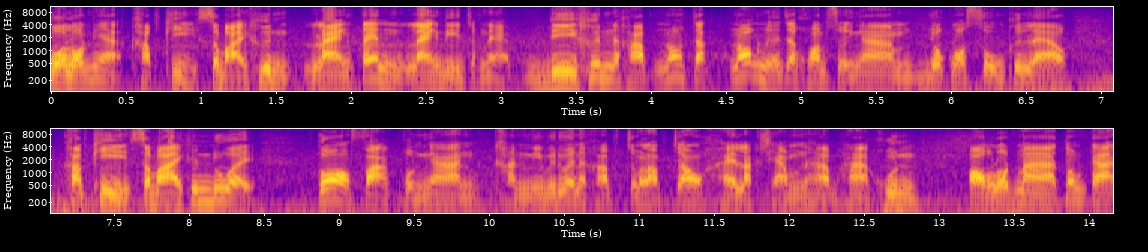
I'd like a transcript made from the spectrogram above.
ตัวรถเนี่ยขับขี่สบายขึ้น แรงเต้นแรงดีดจากแหนบดีขึ้นนะครับนอกจากนอกเหนือจากความสวยงาม ยกรถสูงขึ้นแล้ว ขับขี่สบายขึ้นด้วย ก็ฝากผลงานคันนี้ไว้ด้วยนะครับสำหรับเจ้า h i l u x Champ นะครับหากคุณออกรถมาต้องการ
